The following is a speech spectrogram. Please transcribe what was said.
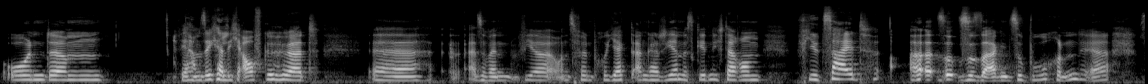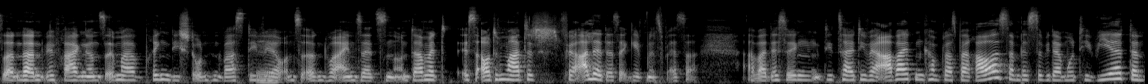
Und ähm, wir haben sicherlich aufgehört, äh, also wenn wir uns für ein Projekt engagieren, es geht nicht darum, viel Zeit äh, sozusagen zu buchen, ja, sondern wir fragen uns immer, bringen die Stunden was, die ja. wir uns irgendwo einsetzen. Und damit ist automatisch für alle das Ergebnis besser. Aber deswegen, die Zeit, die wir arbeiten, kommt was bei raus, dann bist du wieder motiviert, dann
